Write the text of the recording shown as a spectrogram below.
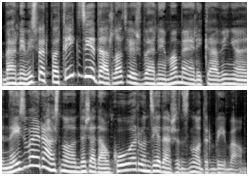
Bērniem vispār patīk dziedāt latviešu bērniem Amerikā. Viņi neizvairās no dažādām koru un dziedāšanas nodarbībām.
